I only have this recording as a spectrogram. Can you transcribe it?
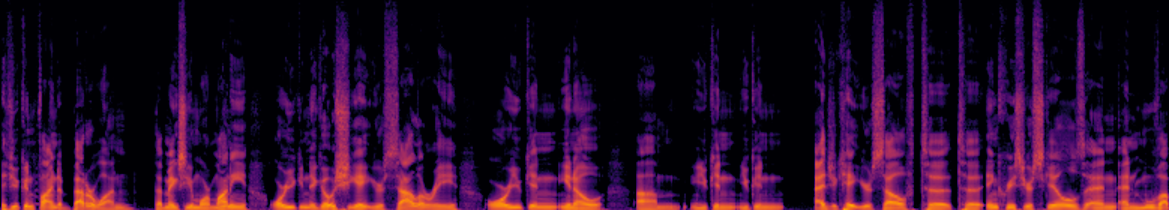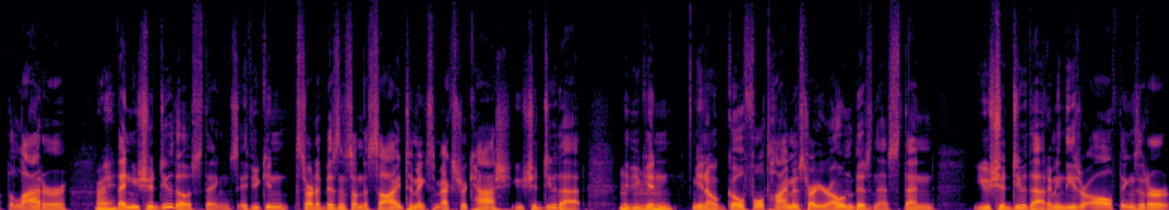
If you can find a better one that makes you more money, or you can negotiate your salary, or you can, you know, um, you can you can educate yourself to to increase your skills and and move up the ladder, Right. then you should do those things. If you can start a business on the side to make some extra cash, you should do that. If you can, mm-hmm. you know, go full time and start your own business, then you should do that. I mean, these are all things that are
